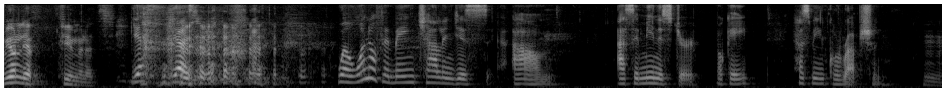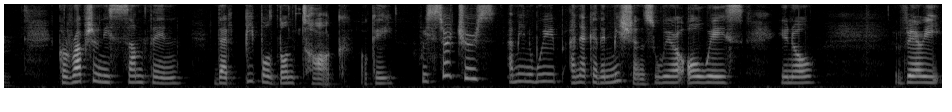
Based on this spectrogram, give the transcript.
we only have a few minutes. Yes, yes. well, one of the main challenges um, as a minister, okay, has been corruption. Corruption is something that people don't talk, okay? Researchers, I mean, we and academicians, we are always, you know, very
